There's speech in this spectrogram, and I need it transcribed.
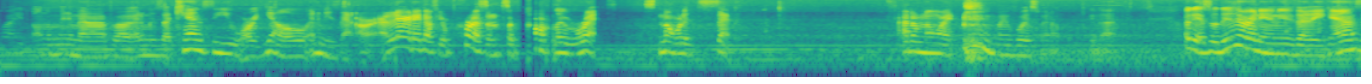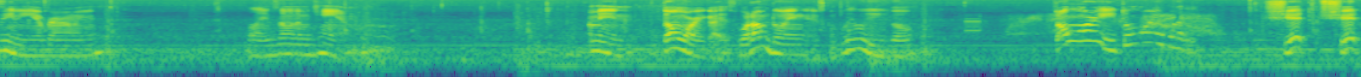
white on the minimap. Uh, enemies that can see you are yellow. Enemies that are alerted of your presence are currently red. It's not what it said. I don't know why my voice went up like that. Okay, so these are enemies that they can't see me apparently. Like some of them can. I mean, don't worry guys. What I'm doing is completely legal. Don't worry, don't worry about it. Shit, shit.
